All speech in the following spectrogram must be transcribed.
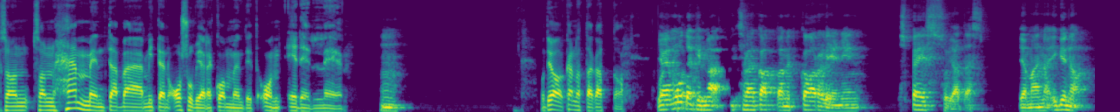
se, on, se on hämmentävää, miten osuvia ne kommentit on edelleen. Mm. Mutta joo, kannattaa katsoa. Joo, ja muutenkin mä itse asiassa katsoin nyt Karlinin spessuja tässä, ja mä en ole ikinä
